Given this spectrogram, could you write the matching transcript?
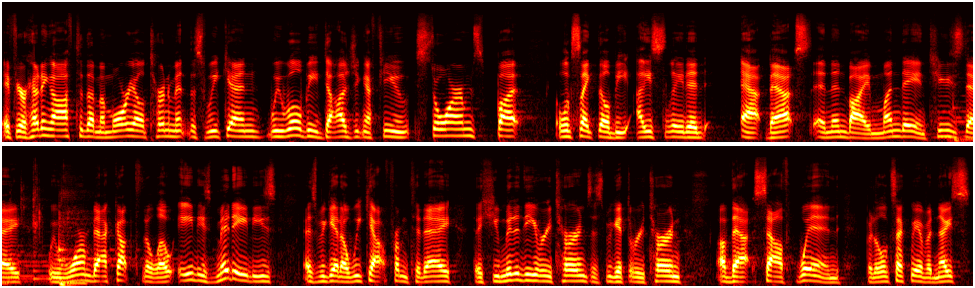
If you're heading off to the Memorial Tournament this weekend, we will be dodging a few storms, but it looks like they'll be isolated at best. And then by Monday and Tuesday, we warm back up to the low 80s, mid 80s as we get a week out from today. The humidity returns as we get the return of that south wind, but it looks like we have a nice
